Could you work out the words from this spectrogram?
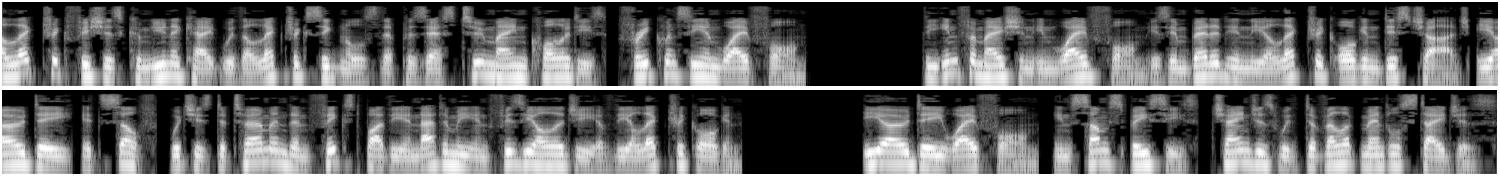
Electric fishes communicate with electric signals that possess two main qualities, frequency and waveform. The information in waveform is embedded in the electric organ discharge (EOD) itself, which is determined and fixed by the anatomy and physiology of the electric organ. EOD waveform, in some species, changes with developmental stages.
